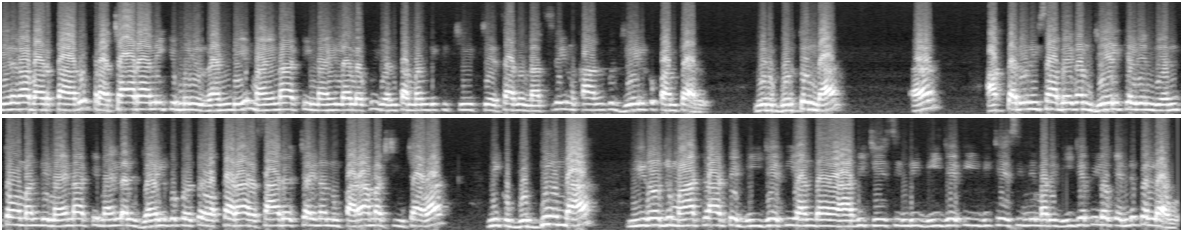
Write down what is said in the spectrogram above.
తిరగబడతారు. ప్రచారానికి మీరు రండి. మైనార్టీ మహిళలకు ఎంత మందికి చీట్ చేశారు? నస్రీన్ ఖాన్కు జైలుకు పంపారు. మీరు గుర్తుందా? అఖ్తరునిసా బేగం జైలుకి వెళ్ళింది. ఎంతో మంది మైనార్టీ మహిళలు జైలుకు పోతే ఒక్కసారి వచ్చైనా నువ్వు పరామర్శించావా? నీకు బుద్ధి ఉందా? ఈ రోజు మాట్లాడితే బీజేపీ అంద అది చేసింది బీజేపీ ఇది చేసింది. మరి బీజేపీలోకి ఎందుకు వెళ్ళావు?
